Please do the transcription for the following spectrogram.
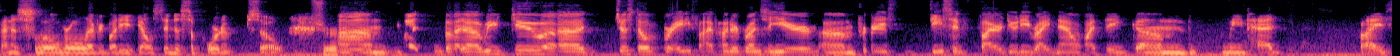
kind of slow roll everybody else in to support them. So sure. Um, but but uh, we do uh, just over 8,500 runs a year. Um, pretty decent fire duty right now. I think um, we've had probably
